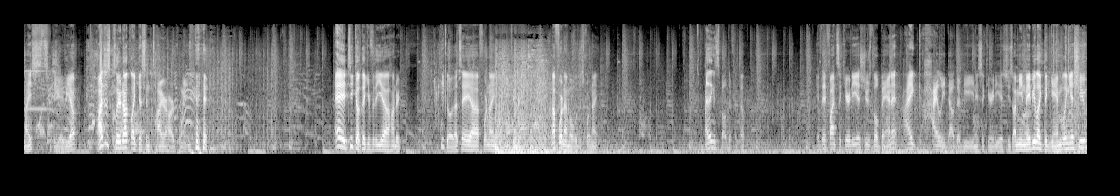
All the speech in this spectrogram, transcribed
Nice. Let's get the UAV out. I just cleared out like this entire hard point. hey, Tico, thank you for the uh, 100. Tico, that's a uh, Fortnite YouTuber. Not Fortnite Mobile, just Fortnite. I think it's spelled different, though. If they find security issues, they'll ban it. I highly doubt there'd be any security issues. I mean, maybe like the gambling issue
